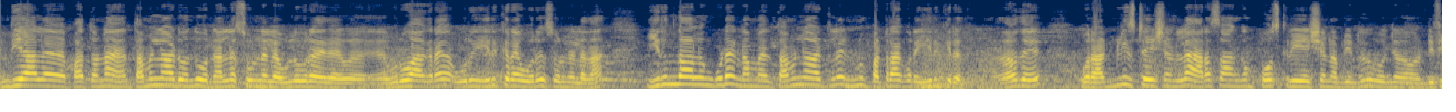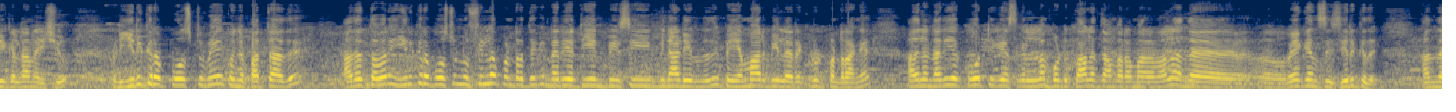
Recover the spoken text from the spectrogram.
இந்தியாவில் பார்த்தோன்னா தமிழ்நாடு வந்து ஒரு நல்ல சூழ்நிலை உள்ளூர உருவாகிற ஒரு இருக்கிற ஒரு சூழ்நிலை தான். இருந்தாலும் கூட நம்ம தமிழ்நாட்டில் இன்னும் பற்றாக்குறை இருக்கிறது. அதாவது ஒரு அட்மினிஸ்ட்ரேஷனில் அரசாங்கம் போஸ்ட் கிரியேஷன் அப்படின்றது கொஞ்சம் டிஃபிகல்ட்டான இஷ்யூ பட் இருக்கிற போஸ்ட்டுமே கொஞ்சம் பற்றாது அதை தவிர இருக்கிற போஸ்ட்டு இன்னும் ஃபில்அப் பண்ணுறதுக்கு நிறைய டிஎன்பிசி முன்னாடி இருந்தது. இப்போ எம்ஆர்பியில் ரெக்ரூட் பண்ணுறாங்க அதில் நிறைய கோர்ட்டு கேஸ்கள்லாம் போட்டு காலதாமதமாகறதுனால அந்த வேகன்சிஸ் இருக்குது. அந்த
